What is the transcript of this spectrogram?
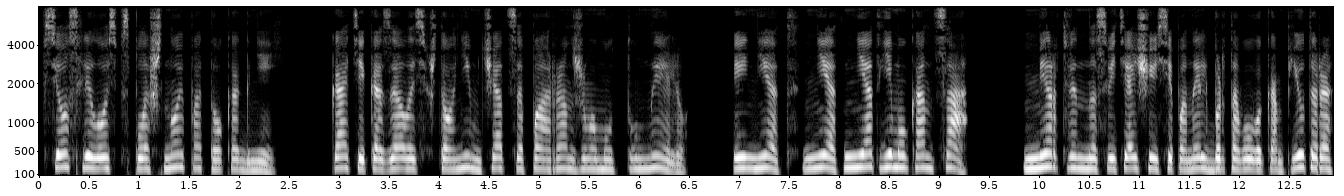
все слилось в сплошной поток огней. Кате казалось, что они мчатся по оранжевому туннелю. И нет, нет, нет ему конца. Мертвенно светящаяся панель бортового компьютера,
